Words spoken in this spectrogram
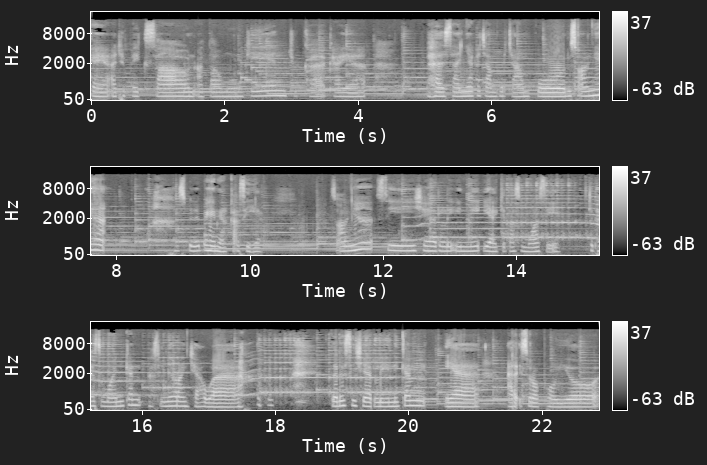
Kayak ada back sound atau mungkin juga kayak bahasanya kecampur-campur. Soalnya sebenarnya pengen ngakak sih ya. Soalnya si Shirley ini ya kita semua sih kita semua ini kan aslinya orang Jawa. Terus si Shirley ini kan ya arek Surabaya.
